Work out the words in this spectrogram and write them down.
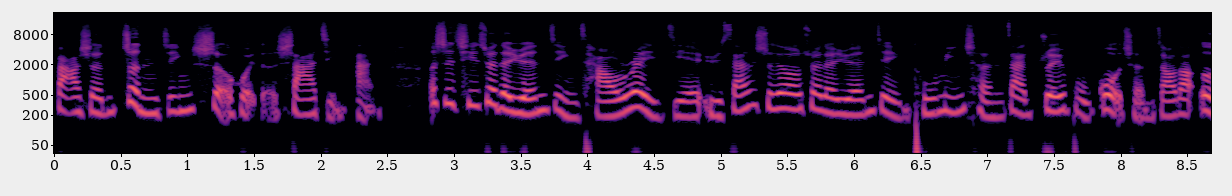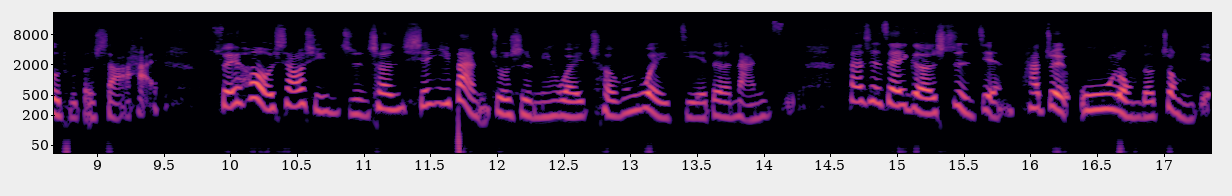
发生震惊社会的杀警案。二十七岁的远警曹瑞杰与三十六岁的远警涂明成在追捕过程遭到恶徒的杀害。随后消息指称，嫌疑犯就是名为陈伟杰的男子。但是这个事件，它最乌龙的重点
